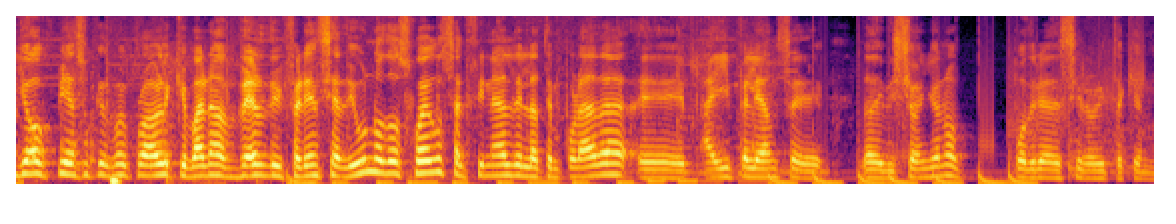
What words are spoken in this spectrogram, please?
yo pienso que es muy probable que van a ver diferencia de uno o dos juegos al final de la temporada eh, ahí peleándose la división. Yo no podría decir ahorita quién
